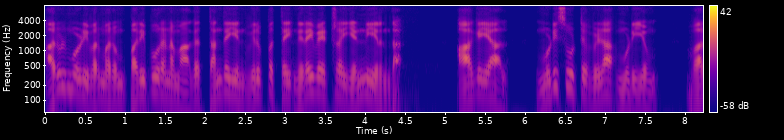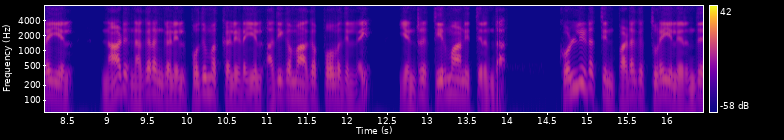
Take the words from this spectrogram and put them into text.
அருள்மொழிவர்மரும் பரிபூரணமாக தந்தையின் விருப்பத்தை நிறைவேற்ற எண்ணியிருந்தார். ஆகையால் முடிசூட்டு விழா முடியும் வரையில் நாடு நகரங்களில் பொதுமக்களிடையில் அதிகமாக போவதில்லை என்று தீர்மானித்திருந்தார். கொள்ளிடத்தின் படகு துறையிலிருந்து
